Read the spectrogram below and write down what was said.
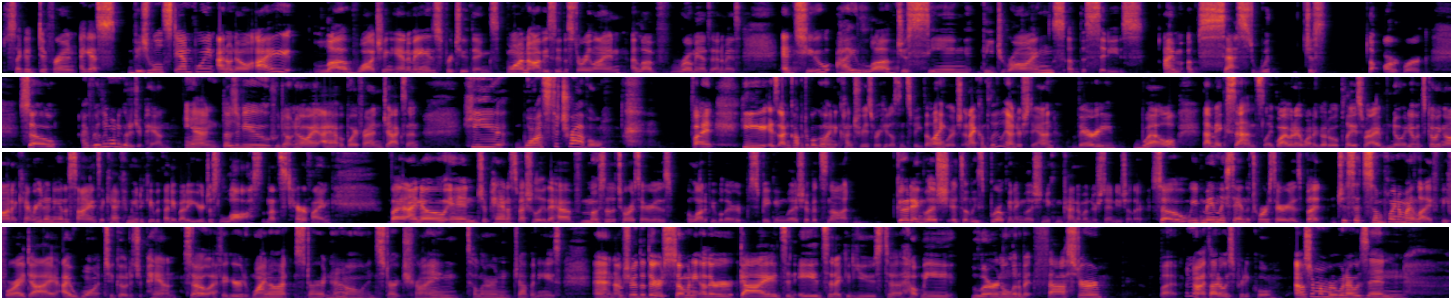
just like a different, I guess, visual standpoint. I don't know. I love watching animes for two things. One, obviously the storyline. I love romance animes. And two, I love just seeing the drawings of the cities. I'm obsessed with just the artwork. So I really want to go to Japan. And those of you who don't know, I, I have a boyfriend, Jackson. He wants to travel. but he is uncomfortable going to countries where he doesn't speak the language. And I completely understand very well. That makes sense. Like, why would I want to go to a place where I have no idea what's going on? I can't read any of the signs. I can't communicate with anybody. You're just lost, and that's terrifying. But I know in Japan, especially, they have most of the tourist areas, a lot of people there speak English. If it's not good English, it's at least broken English and you can kind of understand each other. So we'd mainly stay in the tourist areas, but just at some point in my life before I die, I want to go to Japan. So I figured why not start now and start trying to learn Japanese. And I'm sure that there's so many other guides and aids that I could use to help me learn a little bit faster. But no, I thought it was pretty cool. I also remember when I was in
